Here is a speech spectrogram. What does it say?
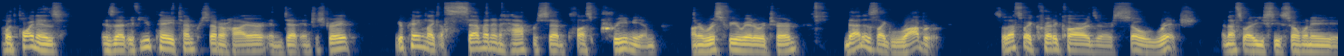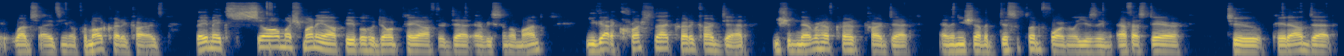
But the point is, is that if you pay 10% or higher in debt interest rate, you're paying like a seven and a half percent plus premium on a risk-free rate of return. That is like robbery. So that's why credit cards are so rich. And that's why you see so many websites, you know, promote credit cards. They make so much money off people who don't pay off their debt every single month. You got to crush that credit card debt. You should never have credit card debt. And then you should have a disciplined formula using FSDAIR to pay down debt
